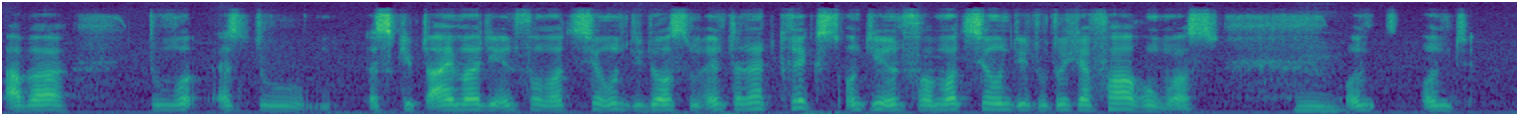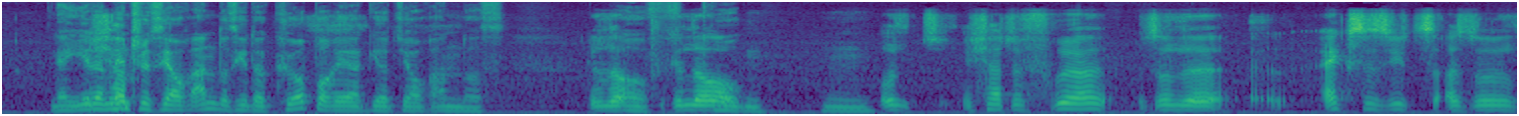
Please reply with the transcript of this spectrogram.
aber du es du es gibt einmal die Informationen, die du aus dem Internet kriegst und die Informationen, die du durch Erfahrung machst. Hm. Und und ja, jeder Mensch hab, ist ja auch anders, jeder Körper reagiert ja auch anders. Genau, auf genau. Drogen. Hm. Und ich hatte früher so eine äh, Ecstasy, also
